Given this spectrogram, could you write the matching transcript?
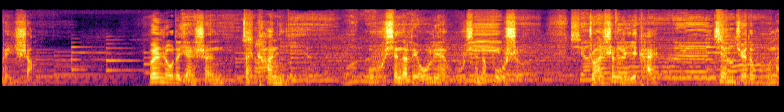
悲伤。温柔的眼神再看你一眼，无限的留恋，无限的不舍，转身离开，坚决的无奈，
